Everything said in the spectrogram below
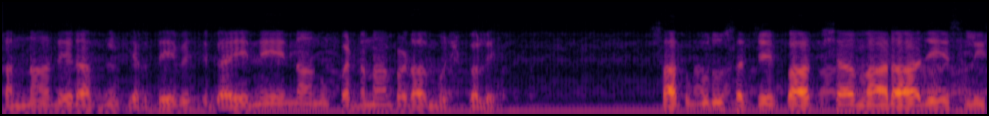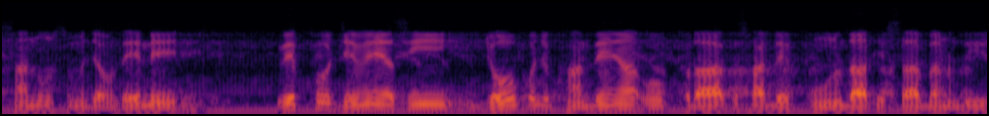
ਕੰਨਾਂ ਦੇ ਰਾਹੀਂ ਹਿਰਦੇ ਵਿੱਚ ਗਏ ਨੇ, ਇਹਨਾਂ ਨੂੰ ਕੱਢਣਾ ਬੜਾ ਮੁਸ਼ਕਲ ਹੈ। ਸਤਿਗੁਰੂ ਸੱਚੇ ਪਾਤਸ਼ਾਹ ਮਹਾਰਾਜ ਇਸ ਲਈ ਸਾਨੂੰ ਸਮਝਾਉਂਦੇ ਨੇ, ਵੇਖੋ ਜਿਵੇਂ ਅਸੀਂ ਜੋ ਕੁਝ ਖਾਂਦੇ ਆ ਉਹ ਖੁਰਾਕ ਸਾਡੇ ਖੂਨ ਦਾ ਹਿੱਸਾ ਬਣਦੀ,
